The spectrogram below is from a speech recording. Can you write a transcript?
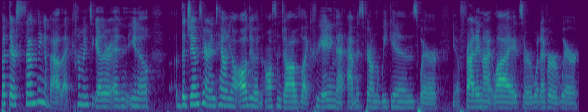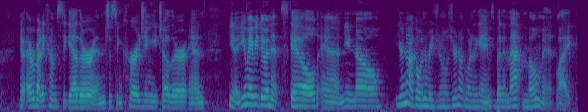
But there's something about that coming together, and you know, the gyms here in town, y'all all do an awesome job of like creating that atmosphere on the weekends where you know Friday night lights or whatever, where you know everybody comes together and just encouraging each other. And you know you may be doing it scaled and you know you're not going to regionals you're not going to the games but in that moment like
